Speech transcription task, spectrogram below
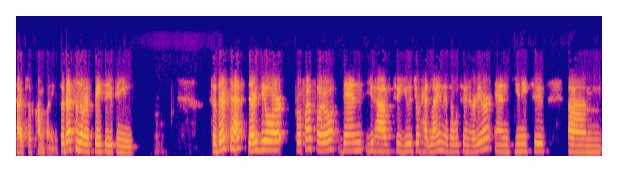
types of companies. So that's another space that you can use. So there's that. There's your profile photo. Then you have to use your headline, as I was saying earlier, and you need to um,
